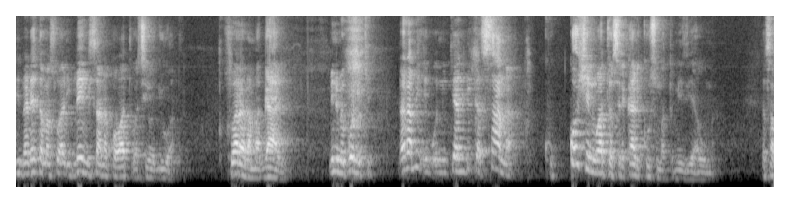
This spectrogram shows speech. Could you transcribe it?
linaleta maswali mengi sana kwa watu wasiojua swala la magari. Mimi nimekuwa niki, nikiandika sana kukosheni watu wa serikali kuhusu matumizi ya umma. Sasa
